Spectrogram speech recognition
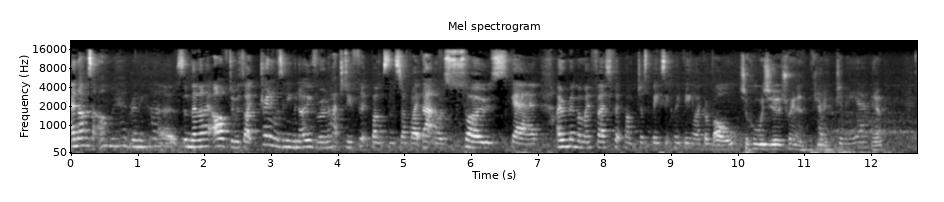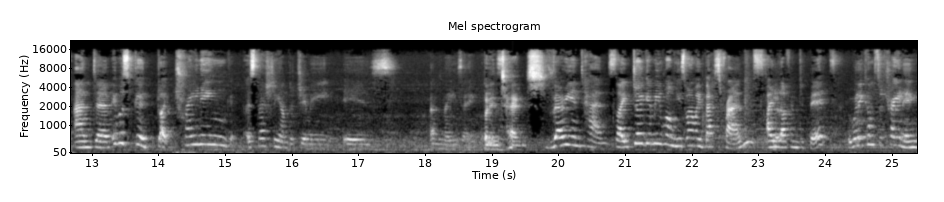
and I was like, oh, my head really hurts. And then I afterwards, like training wasn't even over, and I had to do flip bumps and stuff like that, and I was so scared. I remember my first flip bump just basically being like a roll. So who was your trainer, Jimmy? Um, Jimmy, yeah. Yeah. And um, it was good. Like training, especially under Jimmy, is amazing. But It's intense. very intense. Like, don't get me wrong, he's one of my best friends. I Yeah. love him to bits. But when it comes to training,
